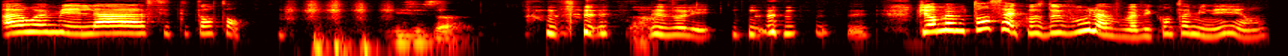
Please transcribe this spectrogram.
Ah ouais, mais là, c'était tentant. Oui, c'est ça. Désolée. Puis en même temps, c'est à cause de vous, là, vous m'avez contaminé. Hein.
